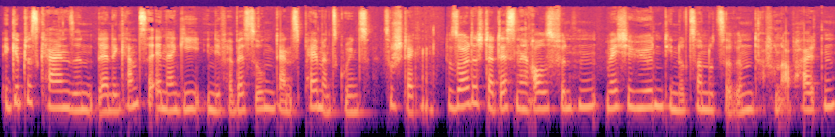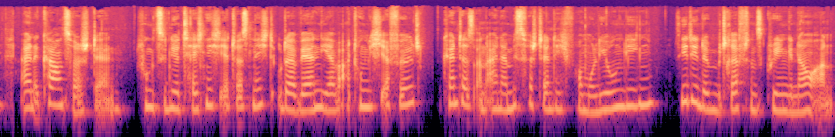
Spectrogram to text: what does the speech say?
ergibt es keinen Sinn, deine ganze Energie in die Verbesserung deines Payment Screens zu stecken. Du solltest stattdessen herausfinden, welche Hürden die Nutzer und Nutzerinnen davon abhalten, einen Account zu erstellen. Funktioniert technisch etwas nicht oder werden die Erwartungen nicht erfüllt? Könnte es an einer missverständlichen Formulierung liegen? Sieh dir den betreffenden Screen genau an.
